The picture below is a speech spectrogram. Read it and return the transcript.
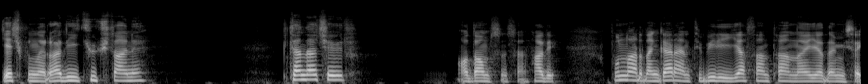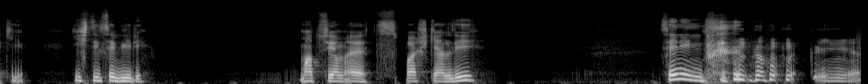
Geç bunları hadi 2-3 tane. Bir tane daha çevir. Adamsın sen hadi. Bunlardan garanti biri ya Santana ya da Misaki. Hiç değilse biri. Matsuyama evet baş geldi. Senin amına koyayım ya.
